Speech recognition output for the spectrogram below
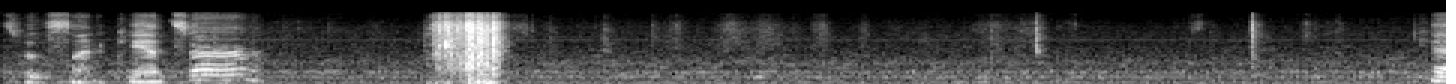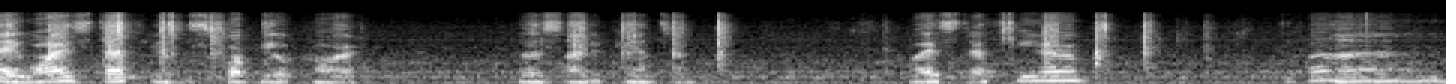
It's for the sign of Cancer. Okay, why is death here the Scorpio card the sign of Cancer? Why death here? Divine.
